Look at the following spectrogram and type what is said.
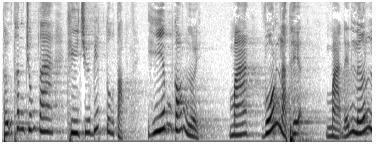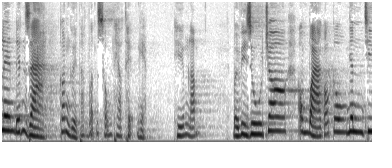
tự thân chúng ta khi chưa biết tu tập. Hiếm có người mà vốn là thiện, mà đến lớn lên đến già con người ta vẫn sống theo thiện nghiệp. Hiếm lắm. Bởi vì dù cho ông bà có câu nhân chi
